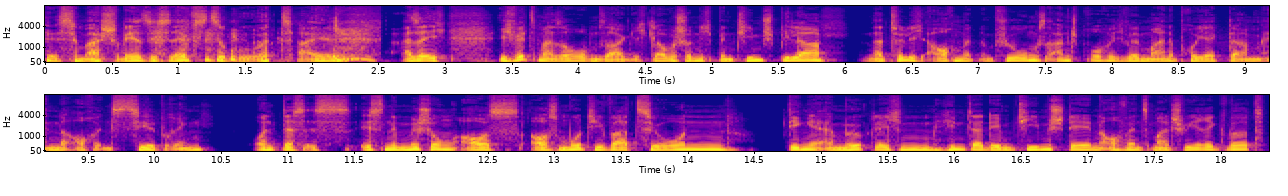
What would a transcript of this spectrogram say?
ist immer schwer, sich selbst zu beurteilen. Also ich, ich will es mal so rum sagen. Ich glaube schon, ich bin Teamspieler. Natürlich auch mit einem Führungsanspruch. Ich will meine Projekte am Ende auch ins Ziel bringen. Und das ist, ist eine Mischung aus, aus Motivation, Dinge ermöglichen, hinter dem Team stehen, auch wenn es mal schwierig wird.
